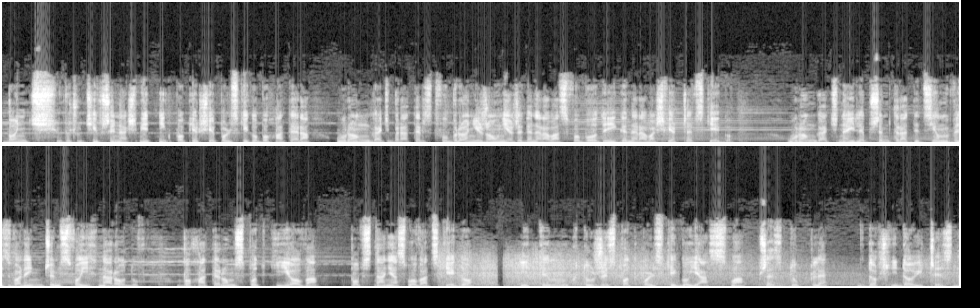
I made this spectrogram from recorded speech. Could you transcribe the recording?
bądź wyrzuciwszy na śmietnik po piersie polskiego bohatera, urągać braterstwu broni żołnierzy generała Swobody i generała Świerczewskiego. Urągać najlepszym tradycjom wyzwoleńczym swoich narodów, bohaterom spod Kijowa, powstania słowackiego i tym, którzy spod polskiego jasła przez Dukle doszli do ojczyzny.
